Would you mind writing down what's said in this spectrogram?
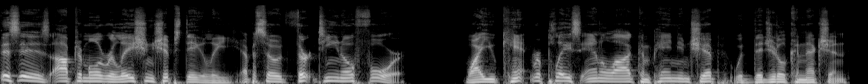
This is Optimal Relationships Daily, episode 1304 Why You Can't Replace Analog Companionship with Digital Connection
